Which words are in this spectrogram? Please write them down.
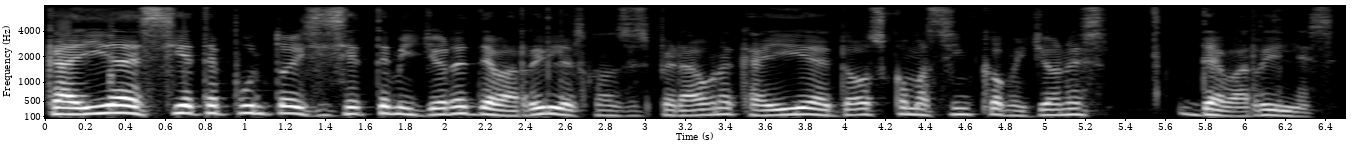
caída de 7.17 millones de barriles, cuando se esperaba una caída de 2,5 millones de barriles.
